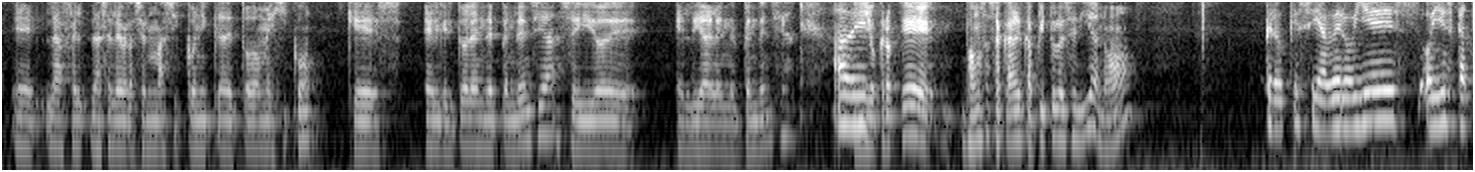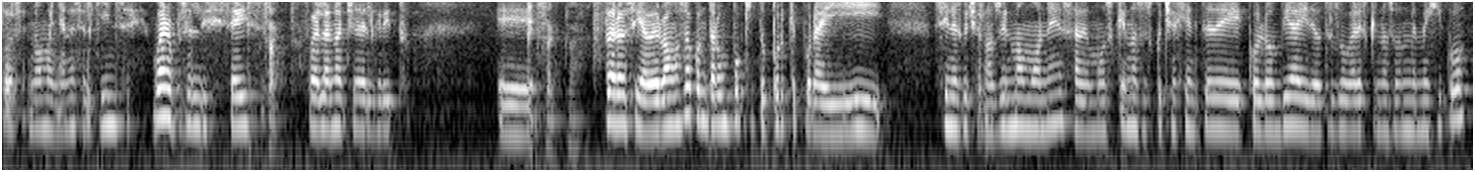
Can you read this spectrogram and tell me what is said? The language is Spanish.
eh, la, la celebración más icónica de todo México, que es el grito de la independencia, seguido de el Día de la Independencia. A ver, Y yo creo que vamos a sacar el capítulo ese día, ¿no? creo que sí. A ver, hoy es, hoy es 14, no, mañana es el 15. Bueno, pues el 16 Exacto. fue la noche del grito. Eh, Exacto. Pero sí, a ver, vamos a contar un poquito porque por ahí, sin escucharnos bien mamones, sabemos que nos escucha gente de Colombia y de otros lugares que no son de México.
